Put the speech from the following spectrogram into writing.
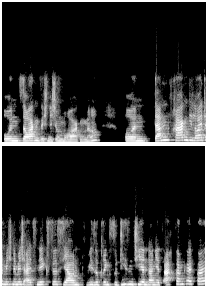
und sorgen sich nicht um morgen. Ne? Und dann fragen die Leute mich nämlich als nächstes, ja, und wieso bringst du diesen Tieren dann jetzt Achtsamkeit bei?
